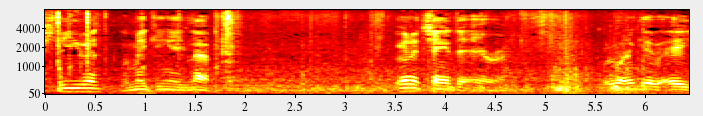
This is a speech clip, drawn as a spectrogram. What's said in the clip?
Steven, we're making a left. We're gonna change the era. We're gonna give a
